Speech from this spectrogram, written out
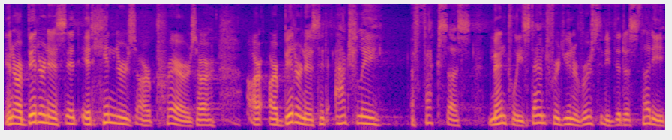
And our bitterness, it, it hinders our prayers. Our, our, our bitterness, it actually affects us mentally. Stanford University did a study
